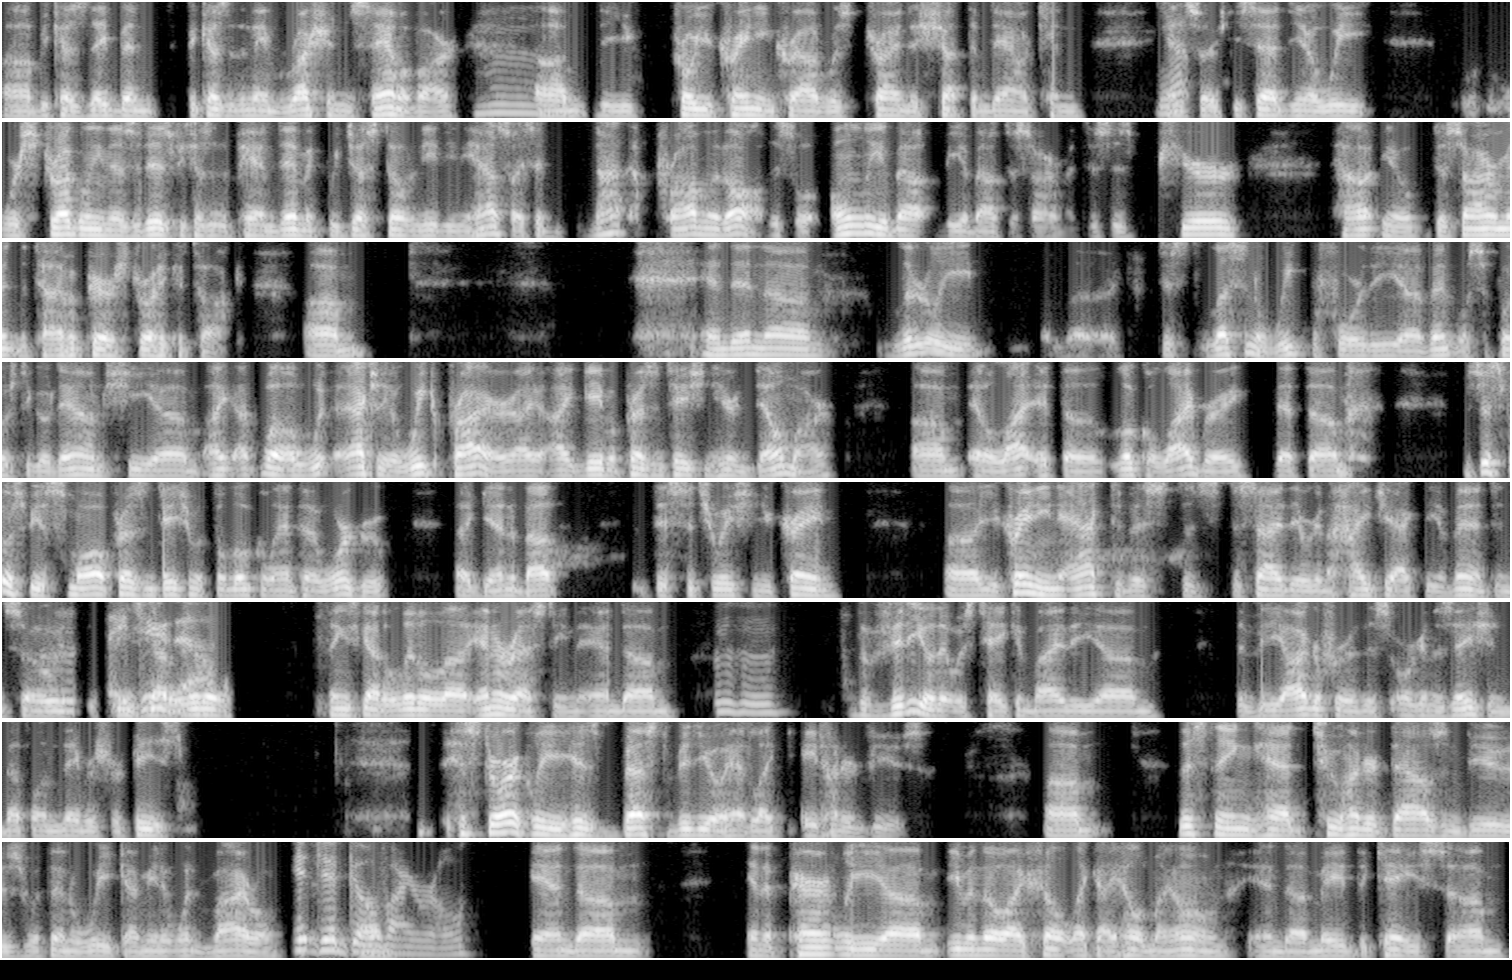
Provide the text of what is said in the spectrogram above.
Uh, because they've been because of the name Russian Samovar, Mm, um, the pro-Ukrainian crowd was trying to shut them down. And, Yep. and so she said, you know, we we're struggling as it is because of the pandemic. We just don't need any hassle. I said, not a problem at all. This will only about be about disarmament. This is pure how you know disarmament in the time of perestroika talk. Um, and then um, literally uh, just less than a week before the uh, event was supposed to go down, she, um, I, I well, w- actually a week prior, I, I gave a presentation here in Delmar um, at a li- at the local library that um, was just supposed to be a small presentation with the local anti-war group again about this situation in Ukraine. Uh, Ukrainian activists decided they were going to hijack the event, and so Mm, things got that. a little things got a little uh, interesting. And um, mhm. the video that was taken by the um, the videographer of this organization, Bethlehem Neighbors for Peace. Historically, his best video had like 800 views. Um, this thing had 200,000 views within a week. I mean, it went viral, It did go Um, viral. and um, and apparently, um, even though I felt like I held my own and uh, made the case, um,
